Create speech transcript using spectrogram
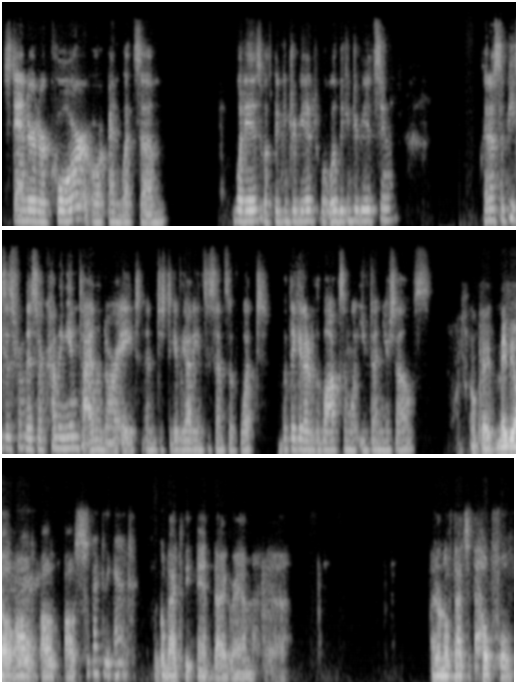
standard or core, or and what's um, what is, what's been contributed, what will be contributed soon? I know some pieces from this are coming into Islandora 8, and just to give the audience a sense of what what they get out of the box and what you've done yourselves. Okay, maybe I'll, I'll, I'll, I'll Go back to the ant. go back to the ant diagram. I don't know if that's helpful.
